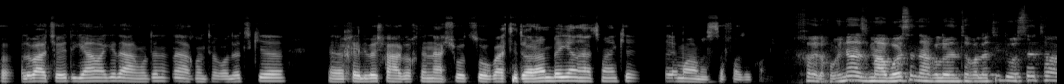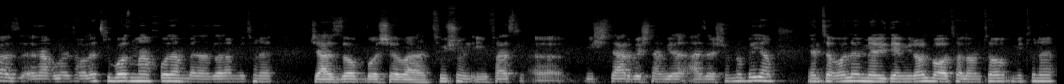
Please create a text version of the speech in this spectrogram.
حالا بچه های دیگه هم اگه در مورد نقل انتقالاتی که خیلی بهش پرداخته نشد صحبتی دارن بگن حتما که ما هم استفاده کنیم. خیلی خوب. این از مباحث نقل و انتقالاتی دو سه تا از نقل و انتقالاتی که باز من خودم به نظرم می‌تونه جذاب باشه و توشون این فصل بیشتر بشنوم یا ازشون رو بگم. انتقال مری دمیرال به آتالانتا می‌تونه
